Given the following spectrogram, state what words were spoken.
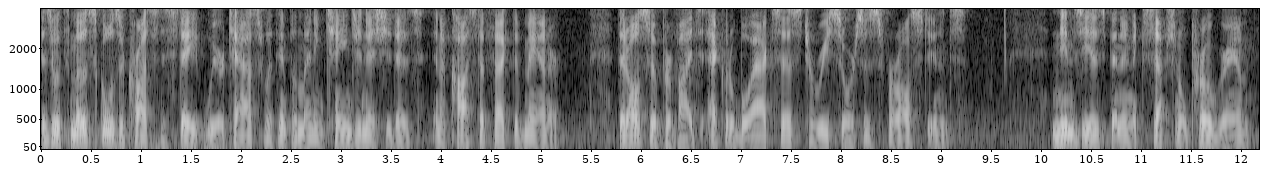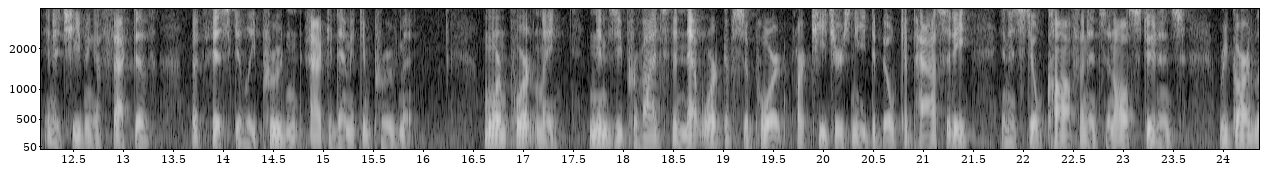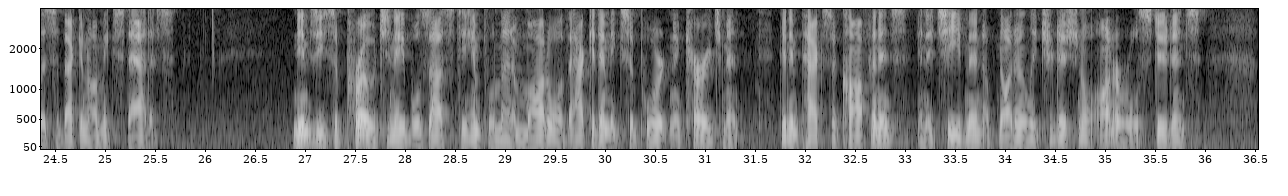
As with most schools across the state, we are tasked with implementing change initiatives in a cost-effective manner that also provides equitable access to resources for all students. NIMSY has been an exceptional program in achieving effective but fiscally prudent academic improvement. More importantly, NIMSY provides the network of support our teachers need to build capacity and instill confidence in all students, regardless of economic status. NIMSY's approach enables us to implement a model of academic support and encouragement that impacts the confidence and achievement of not only traditional honor roll students,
